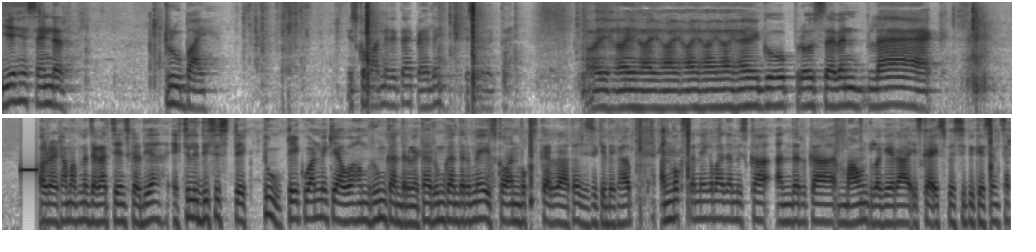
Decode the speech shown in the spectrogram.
ये है सेंडर ट्रू बाय इसको बाद में देखता है, पहले इसको देखता है। Hi hi hi hi hi hi hi hi GoPro seven black. और राइट हम अपना जगह चेंज कर दिया। Actually this is take two take one में क्या हुआ? हम रूम के अंदर में था। रूम के अंदर में इसको अनबॉक्स कर रहा था, जैसे कि देखा आप। अनबॉक्स करने के बाद हम इसका अंदर का माउंट वगैरह, इसका स्पेसिफिकेशन सब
